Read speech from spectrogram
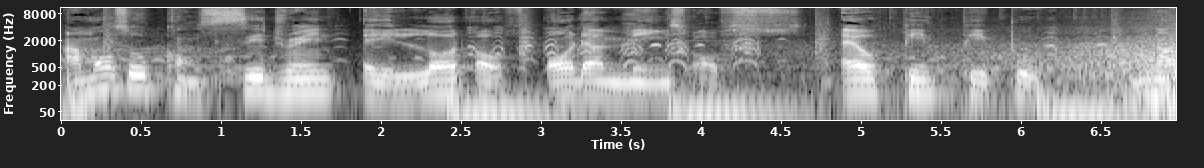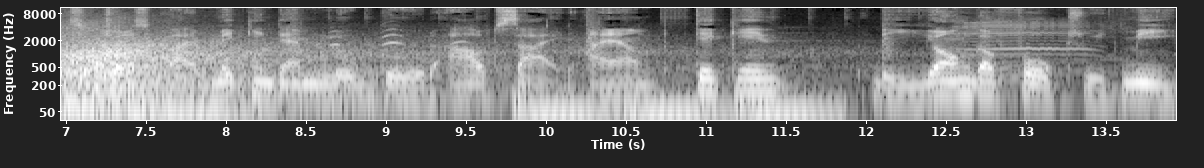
I'm also considering a lot of other means of helping people, not just by making them look good outside. I am taking the younger folks with me,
